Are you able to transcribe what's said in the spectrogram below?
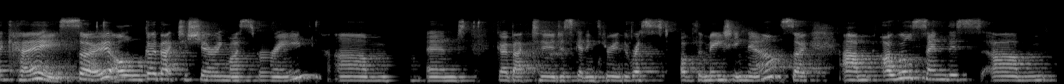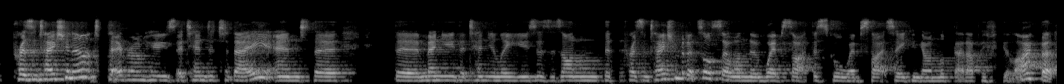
Okay, so I'll go back to sharing my screen um, and go back to just getting through the rest of the meeting now. So um, I will send this um, presentation out to everyone who's attended today and the the menu that Tanya Lee uses is on the presentation, but it's also on the website, the school website, so you can go and look that up if you like. But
